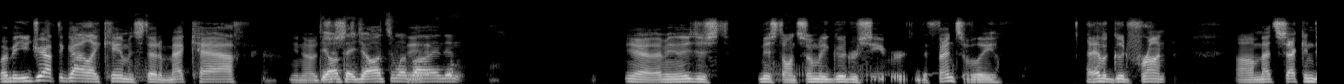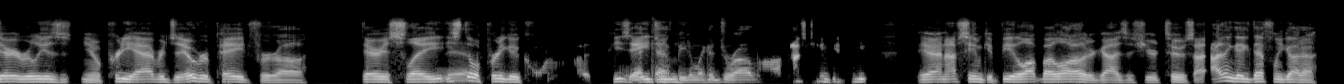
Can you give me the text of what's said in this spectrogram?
I mean, you draft a guy like him instead of Metcalf. You know, Diontae just, Johnson went they, behind him. Yeah, I mean, they just missed on so many good receivers. Defensively, they have a good front. Um, that secondary really is, you know, pretty average. They overpaid for uh, Darius Slay. He's yeah. still a pretty good corner, but he's that aging. Beat him like a drum. Yeah, and I've seen him get beat a lot by a lot of other guys this year too. So I, I think they definitely got to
